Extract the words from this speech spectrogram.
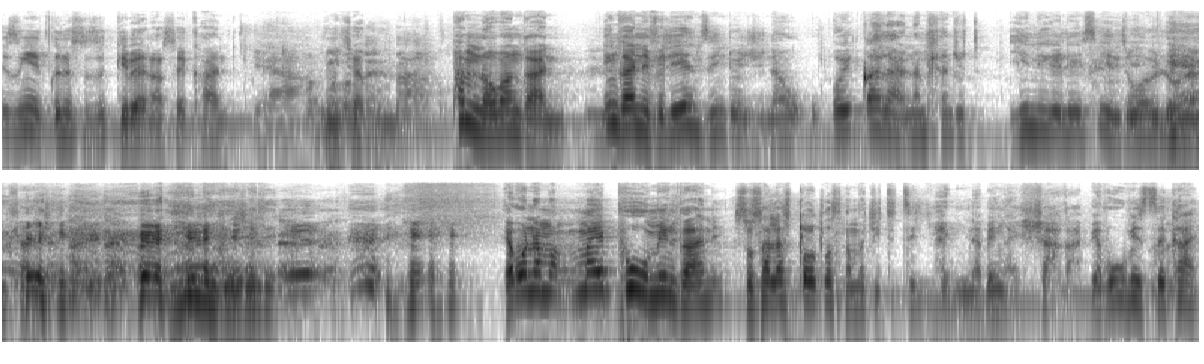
ezinye iy'gcine sezigibela nasekhanda. Bakho. phambi nabangani ingane vele yenza into nje nawe oyiqalayo namhlanje uthi yini ke le siyenziwayo lo namhlanje. Yini ke nje le. Yabona ma- mayiphuma ingane sosala sixoxe sithi hey mina bengayishaya kabi yabo kube sisekhaya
